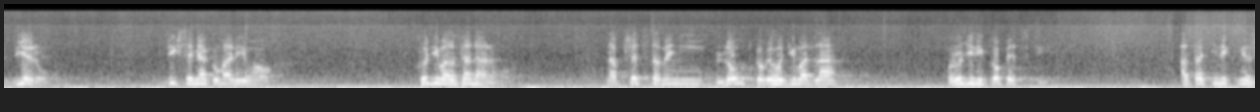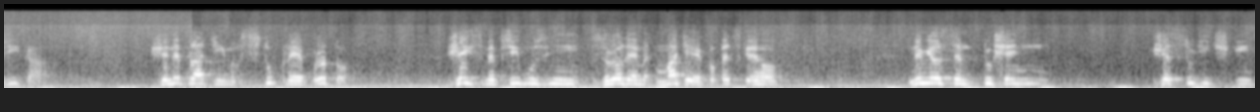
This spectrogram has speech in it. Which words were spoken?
Věru, když jsem jako malý hoch chodíval zadarmo na představení Loutkového divadla rodiny Kopecký a tatínek mi říkal, že neplatím vstupné proto, že jsme příbuzní s rodem Matěje Kopeckého, neměl jsem tušení, že sudičky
